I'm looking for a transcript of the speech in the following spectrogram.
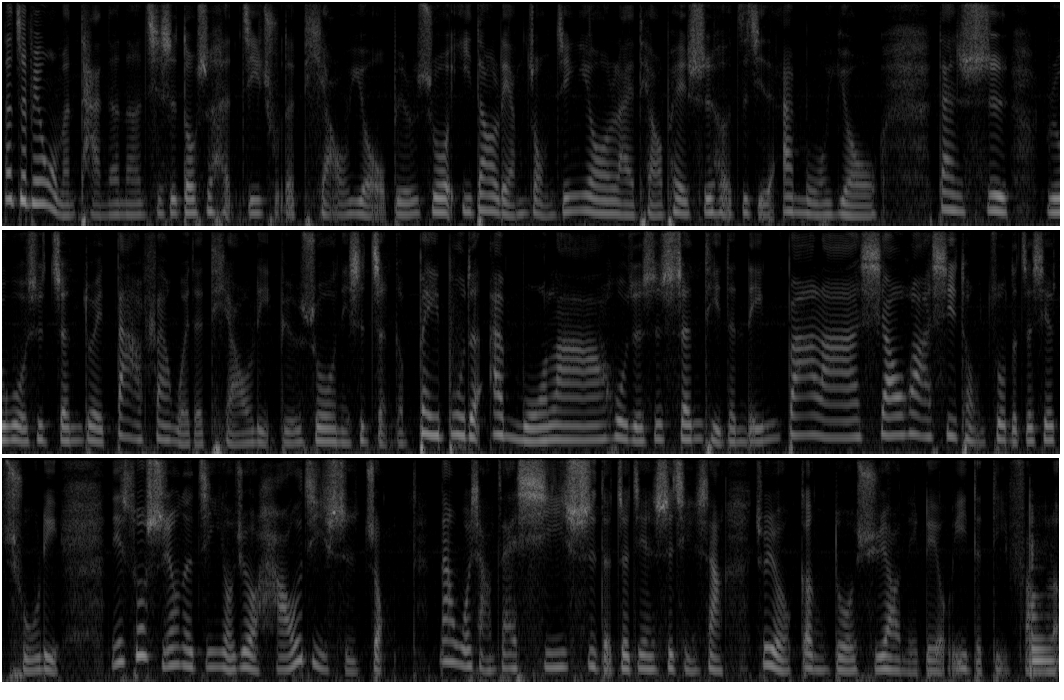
那这边我们谈的呢，其实都是很基础的调油，比如说一到两种精油来调配适合自己的按摩油。但是如果是针对大范围的调理，比如说你是整个背部的按摩啦，或者是身体的淋巴啦、消化系统做的这些处理，你所使用的精油就有好几十种。那我想在稀释的这件事情上，就有更多需要你留意的地方了。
